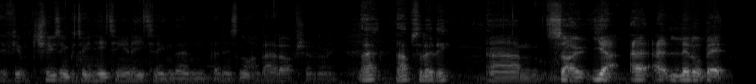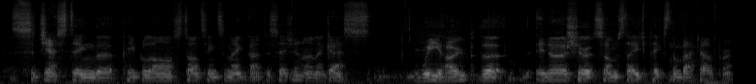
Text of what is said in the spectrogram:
if you're choosing between heating and eating, then then it's not a bad option, right? Uh, absolutely. Um, so yeah, a, a little bit suggesting that people are starting to make that decision, and I guess we hope that inertia at some stage picks them back up. Right?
